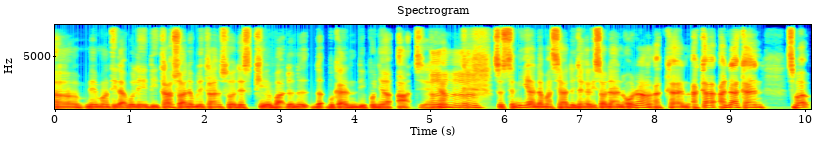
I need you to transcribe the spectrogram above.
Uh, memang tidak boleh ditransfer anda boleh transfer the skill but the, the, bukan dia punya art je ya so seni anda masih ada jangan risau dan orang akan akan anda akan sebab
